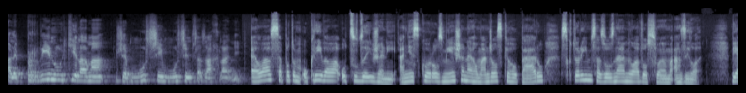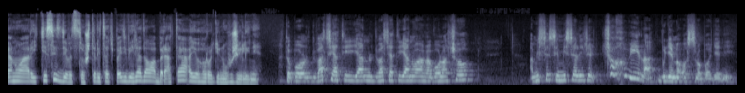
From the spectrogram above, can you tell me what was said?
ale prinútila ma, že musím, musím sa zachrániť. Ela sa potom ukrývala u cudzej ženy a neskôr u zmiešaného manželského páru, s ktorým sa zoznámila vo svojom azile. V januári 1945 vyhľadala brata a jeho rodinu v Žiline. To bol 20. Janu, 20. januára volačo a my ste si mysleli, že čo chvíľa budeme oslobodení.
